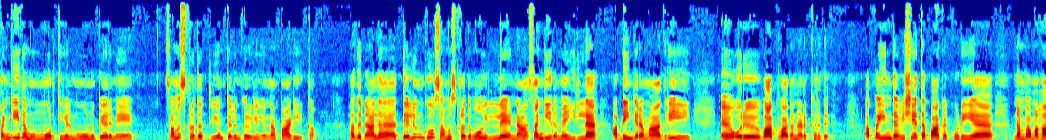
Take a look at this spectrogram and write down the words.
சங்கீத மும்மூர்த்திகள் மூணு பேருமே சமஸ்கிருதத்துலேயும் தெலுங்குலேயும் தான் பாடியிருக்கா. அதனால் தெலுங்கும் சமஸ்கிருதமும் இல்லைன்னா சங்கீதமே இல்லை அப்படிங்கிற மாதிரி ஒரு வாக்குவாதம் நடக்கிறது. அப்போ இந்த விஷயத்தை பார்க்கக்கூடிய நம்ம மகா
